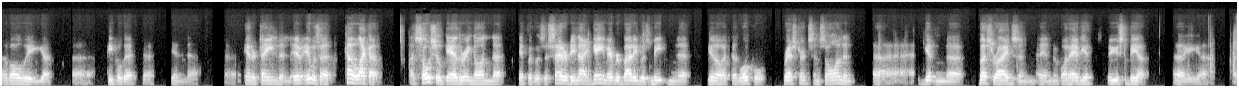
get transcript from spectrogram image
of all the uh, people that in entertained, and it, it was a kind of like a a social gathering on uh, if it was a Saturday night game, everybody was meeting, uh, you know, at the local restaurants and so on, and uh, getting uh, bus rides and and what have you. There used to be a, a, uh, a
